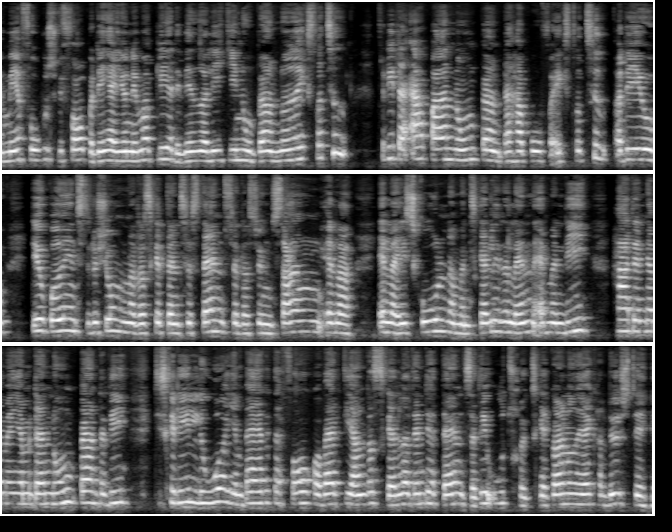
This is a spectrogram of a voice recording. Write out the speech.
jo mere fokus vi får på det her, jo nemmere bliver det ved at lige give nogle børn noget ekstra tid. Fordi der er bare nogle børn, der har brug for ekstra tid. Og det er jo, det er jo både i institutionen, når der skal danse dans, eller synge sang, eller, eller i skolen, når man skal lidt eller andet, at man lige har den der med, jamen der er nogle børn, der lige, de skal lige lure, jamen hvad er det, der foregår, hvad er det, de andre skal, og den der dans, er det utrygt, skal jeg gøre noget, jeg ikke har lyst til?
